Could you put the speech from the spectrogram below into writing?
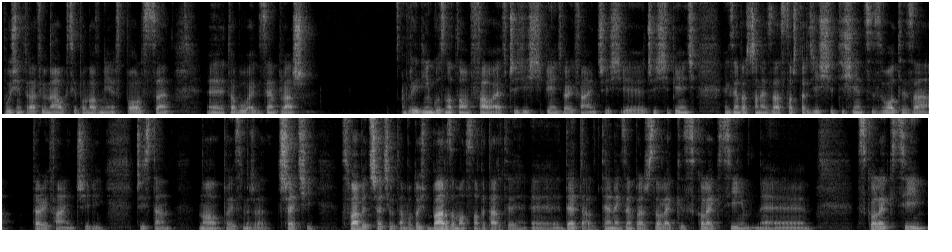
później trafił na aukcję ponownie w Polsce. Yy, To był egzemplarz w readingu z notą VF35 Very Fine 30, yy, 35. Egzemplarz sprzedany za 140 tysięcy złotych za Very Fine, czyli, czyli stan, no powiedzmy, że trzeci słaby trzeci, tam był dość bardzo mocno wytarty e, detal. Ten egzemplarz z, olek- z kolekcji e, kolekcji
